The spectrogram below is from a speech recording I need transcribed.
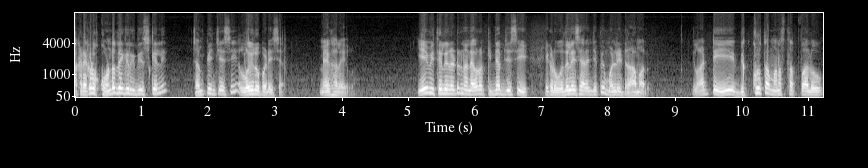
అక్కడెక్కడో కొండ దగ్గరికి తీసుకెళ్ళి చంపించేసి లోయలో పడేశారు మేఘాలయలో. ఏమీ తెలియనట్టు నన్ను ఎవరో కిడ్నాప్ చేసి ఇక్కడ వదిలేశారని చెప్పి మళ్ళీ డ్రామాలు. ఇలాంటి వికృత మనస్తత్వాలు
